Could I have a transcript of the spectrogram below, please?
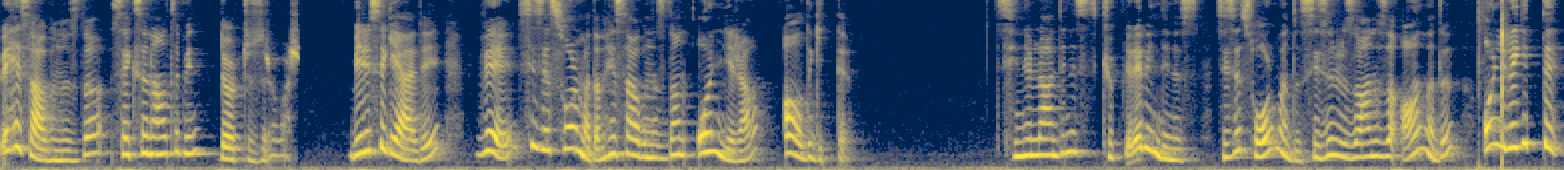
ve hesabınızda 86.400 lira var. Birisi geldi ve size sormadan hesabınızdan 10 lira aldı gitti. Sinirlendiniz, küplere bindiniz. Size sormadı, sizin rızanızı almadı. 10 lira gitti.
